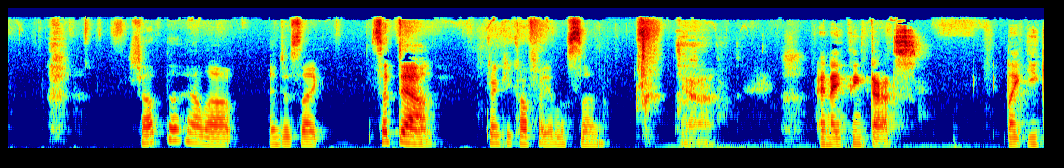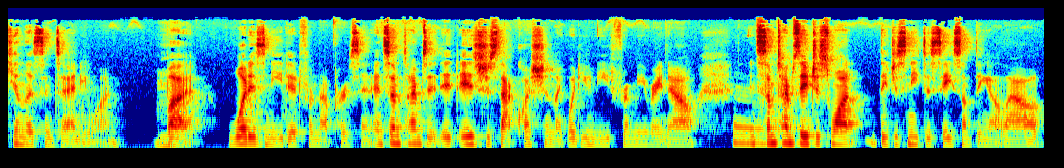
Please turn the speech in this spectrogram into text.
Shut the hell up and just like sit down, drink your coffee, listen. Yeah. And I think that's like you can listen to anyone, mm. but what is needed from that person? And sometimes it, it is just that question like what do you need from me right now? Mm. and sometimes they just want they just need to say something out loud.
